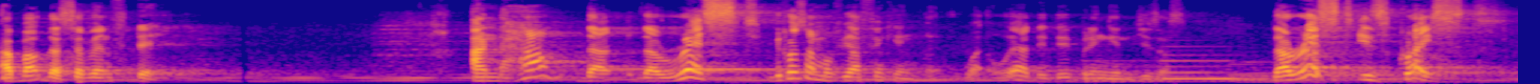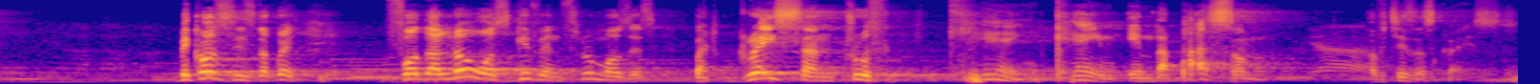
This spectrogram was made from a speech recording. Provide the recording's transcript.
about the seventh day. And how the, the rest, because some of you are thinking, where did they bring in Jesus? The rest is Christ. Because he's the great. For the law was given through Moses, but grace and truth came, came in the person of Jesus Christ.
